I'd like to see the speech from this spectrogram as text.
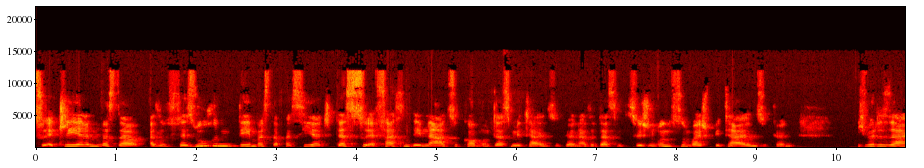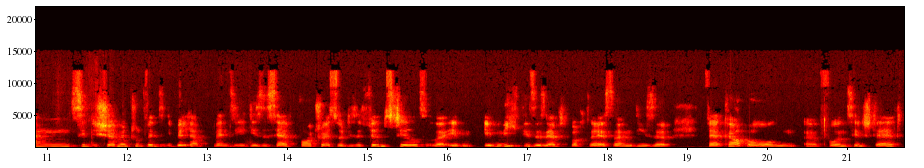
zu erklären, was da, also versuchen, dem, was da passiert, das zu erfassen, dem nahe zu kommen und das mitteilen zu können. Also das zwischen uns zum Beispiel teilen zu können ich würde sagen, Cindy Sherman tut, wenn sie die Bilder, wenn sie diese Self-Portraits oder diese Filmstills oder eben, eben nicht diese Selbstporträts, sondern diese Verkörperung äh, vor uns hinstellt,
